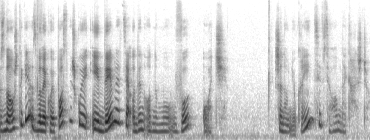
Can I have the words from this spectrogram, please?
знову ж таки з великою посмішкою і дивляться один одному в очі. Шановні українці, всього вам найкращого.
